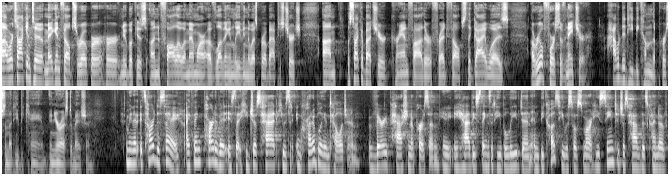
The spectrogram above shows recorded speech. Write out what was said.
Uh, we're talking to Megan Phelps Roper. Her new book is Unfollow, a memoir of loving and leaving the Westboro Baptist Church. Um, let's talk about your grandfather, Fred Phelps. The guy was a real force of nature. How did he become the person that he became, in your estimation? I mean, it's hard to say. I think part of it is that he just had, he was an incredibly intelligent, very passionate person. He, he, had these things that he believed in. And because he was so smart, he seemed to just have this kind of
